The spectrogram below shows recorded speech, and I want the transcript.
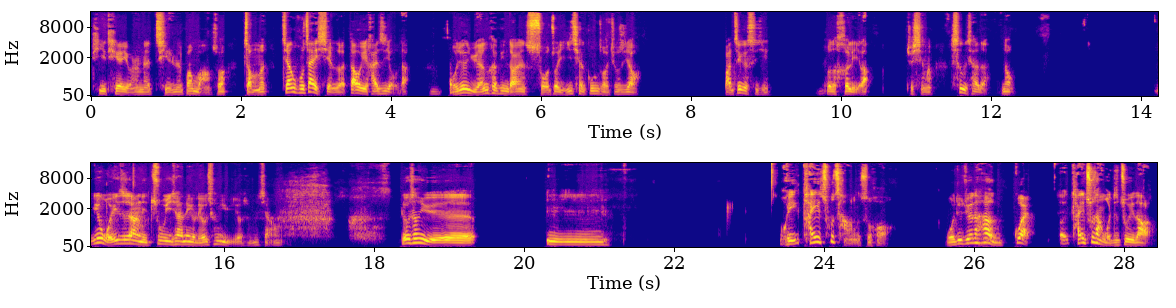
贴贴，有人来请人来帮忙，说怎么江湖再险恶，道义还是有的。嗯，我觉得袁和平导演所做一切工作，就是要把这个事情做得合理了就行了，剩下的 no。因为我一直让你注意一下那个刘成宇有什么想法。刘成宇，嗯，我一他一出场的时候，我就觉得他很怪。呃，他一出场我就注意到了，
